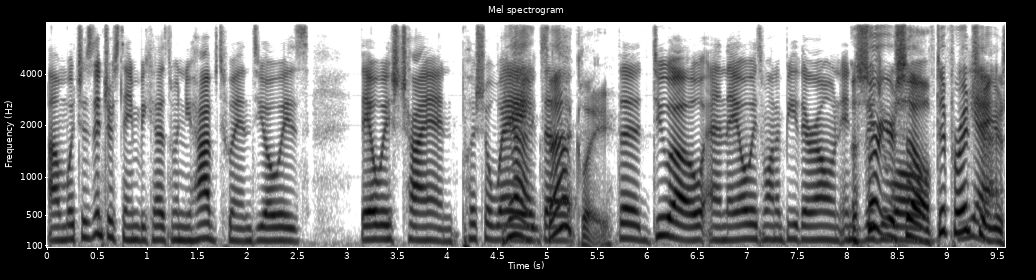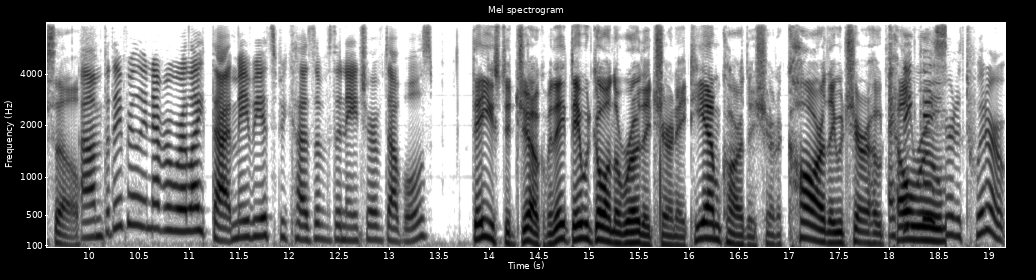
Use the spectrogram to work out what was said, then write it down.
um, which is interesting because when you have twins, you always they always try and push away Yeah, exactly. the, duo, and they always want to be their own individual. Assert yourself, differentiate Yeah. yourself. Um, but they really never were like that. Maybe it's because of the nature of doubles. They used to joke. I mean, they, they would go on the road. They'd share an ATM card. They shared a car. They would share a hotel think room. they started Twitter.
